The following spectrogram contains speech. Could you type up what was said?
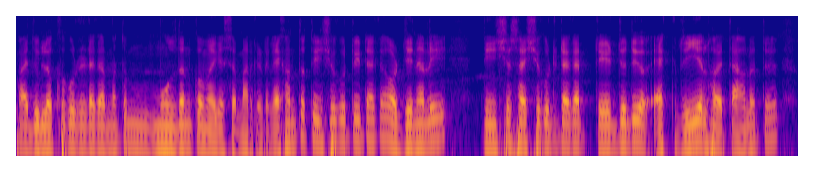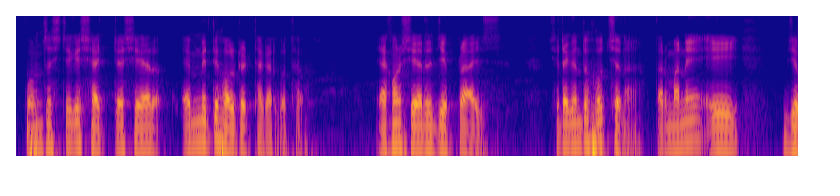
প্রায় দুই লক্ষ কোটি টাকার মতো মূলধন কমে গেছে মার্কেটের এখন তো তিনশো কোটি টাকা অরিজিনালি তিনশো চারশো কোটি টাকার ট্রেড যদিও এক রিয়েল হয়, তাহলে তো পঞ্চাশ থেকে ষাটটা শেয়ার এমনিতে হল্টেড থাকার কথা। এখন শেয়ারের যে প্রাইস সেটা কিন্তু হচ্ছে না। তার মানে এই যে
